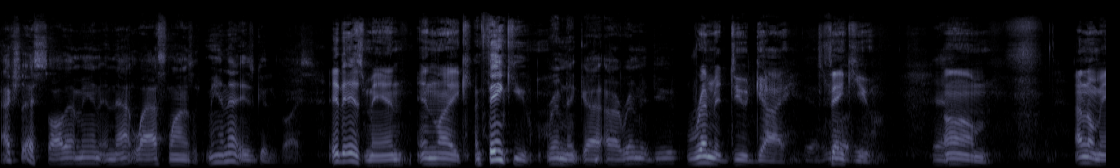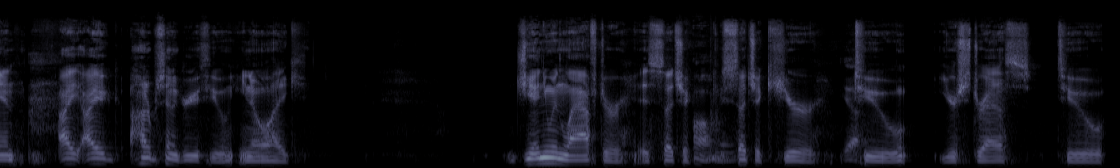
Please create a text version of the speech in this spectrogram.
Actually, I saw that man, and that last line I was like, man, that is good advice. It is, man, and like And thank you, remnant guy, uh, remnant dude. remnant dude guy. we Thank you. Yeah. Um, I don't know, man. I I 100% agree with you. You know, like genuine laughter is such a Oh, such a cure Yeah. to your stress, to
